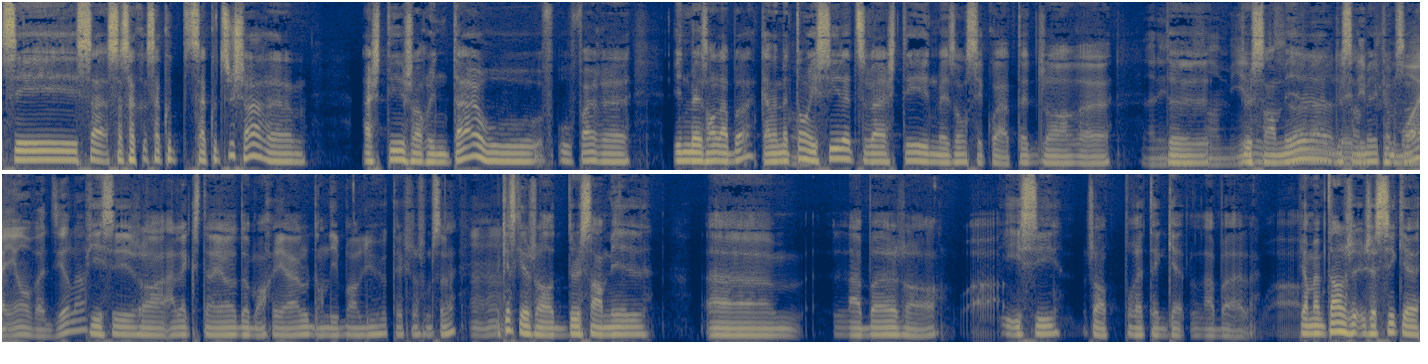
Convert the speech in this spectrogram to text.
c'est ça, ça, ça, ça coûte ça coûte-tu cher euh, acheter genre une terre ou, ou faire euh, une maison là-bas? Quand mettons Ouais. ici, là, tu vas acheter une maison, c'est quoi? Peut-être genre euh, de 200 000, tout ça, là, 200 les 000 plus comme ça. moyens, on va dire, là. puis c'est genre à l'extérieur de Montréal ou dans des banlieues, quelque chose comme ça. Mhm. Mais Qu'est-ce que genre 200 000 euh, là-bas, genre ici, genre pourrait te get là-bas. Là. Wow. Puis en même temps, je, je sais que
